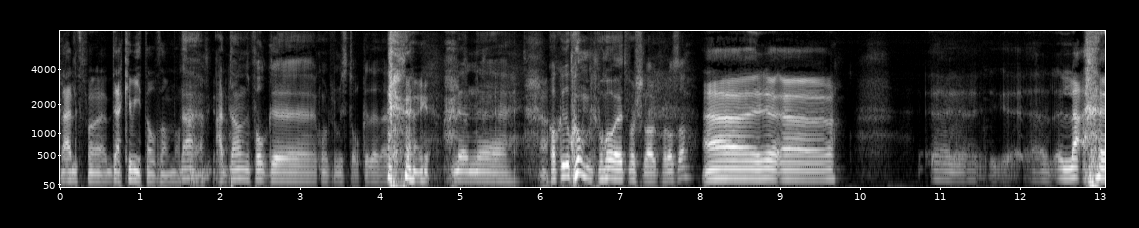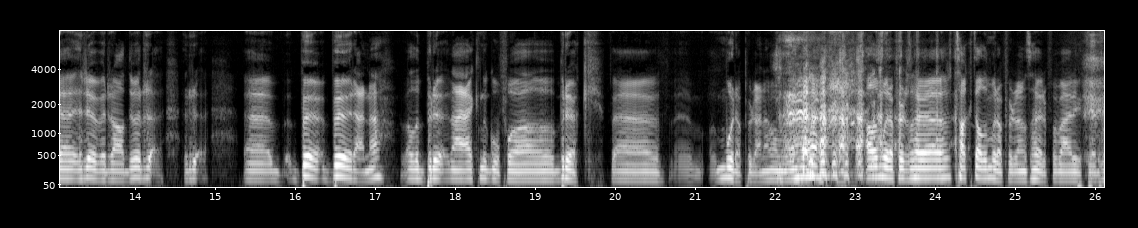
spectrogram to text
Det er litt for, de er ikke hvite alle sammen. Nei, Adan, folk uh, kommer til å mistolke det der. altså. Men uh, Ja. kan ikke du komme på et forslag for oss, da? Uh, eh, eh, la- Røverradio rø, eh, bø, Børerne. Nei, jeg er ikke noe god på brøk... Eh, morapulerne. alle morapulerne Takk til alle morapulerne som hører på hver uke. Eh,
